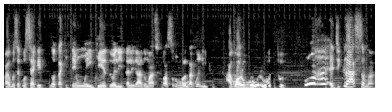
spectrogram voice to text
mas você consegue notar que tem um enredo ali, tá ligado? Uma situação do hum. protagonismo. Agora uhum. o Boruto, porra, é de graça, mano.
